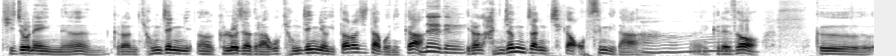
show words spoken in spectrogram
기존에 있는 그런 경쟁 어, 근로자들하고 경쟁력이 떨어지다 보니까 네네. 이런 안정 장치가 없습니다. 아. 예, 그래서 그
